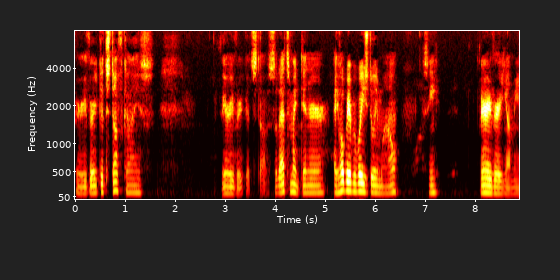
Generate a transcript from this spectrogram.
Very, very good stuff, guys. Very, very good stuff. So that's my dinner. I hope everybody's doing well. See? Very, very yummy.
